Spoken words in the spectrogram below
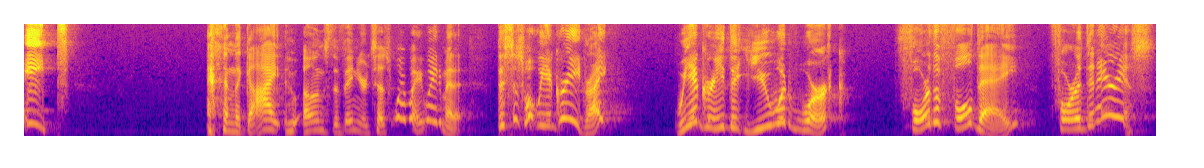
heat. And the guy who owns the vineyard says, Wait, wait, wait a minute. This is what we agreed, right? We agreed that you would work for the full day for a denarius.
